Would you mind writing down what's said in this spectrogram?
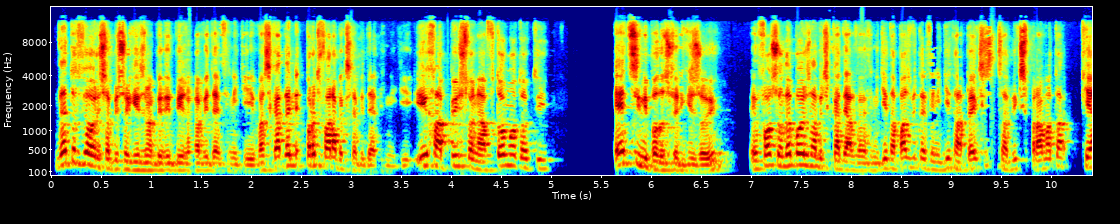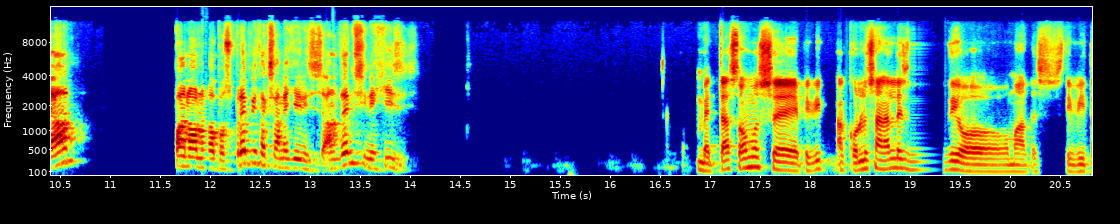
Δεν το θεώρησα πίσω γύρισμα επειδή πήγα β' εθνική. Βασικά, δεν, πρώτη φορά παίξα β' εθνική. Είχα πει στον εαυτό μου ότι έτσι είναι η ποδοσφαιρική ζωή. Εφόσον δεν μπορείς να βρεις κάτι άλλο εθνική, θα πας β' εθνική, θα παίξεις, θα δείξεις πράγματα και αν πάνε όλα όπως πρέπει, θα ξαναγυρίσεις. Αν δεν, συνεχίζεις. Μετά όμως, ε, επειδή ακολούθησαν άλλες δύο ομάδες στη Β,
